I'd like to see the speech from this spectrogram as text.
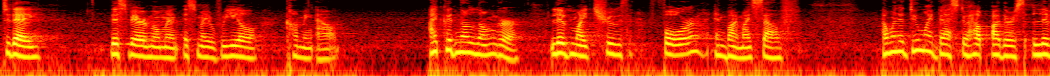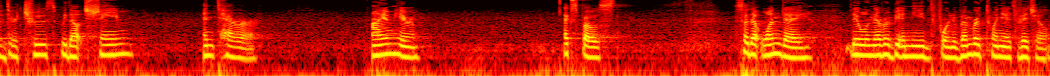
Today, this very moment is my real coming out. I could no longer live my truth for and by myself. I want to do my best to help others live their truth without shame and terror. I am here, exposed, so that one day there will never be a need for November 20th vigil.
